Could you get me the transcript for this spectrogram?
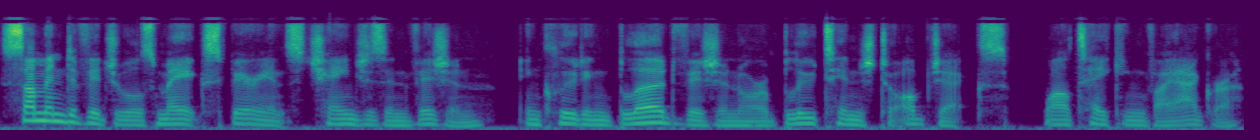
Some individuals may experience changes in vision, including blurred vision or a blue tinge to objects, while taking Viagra.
